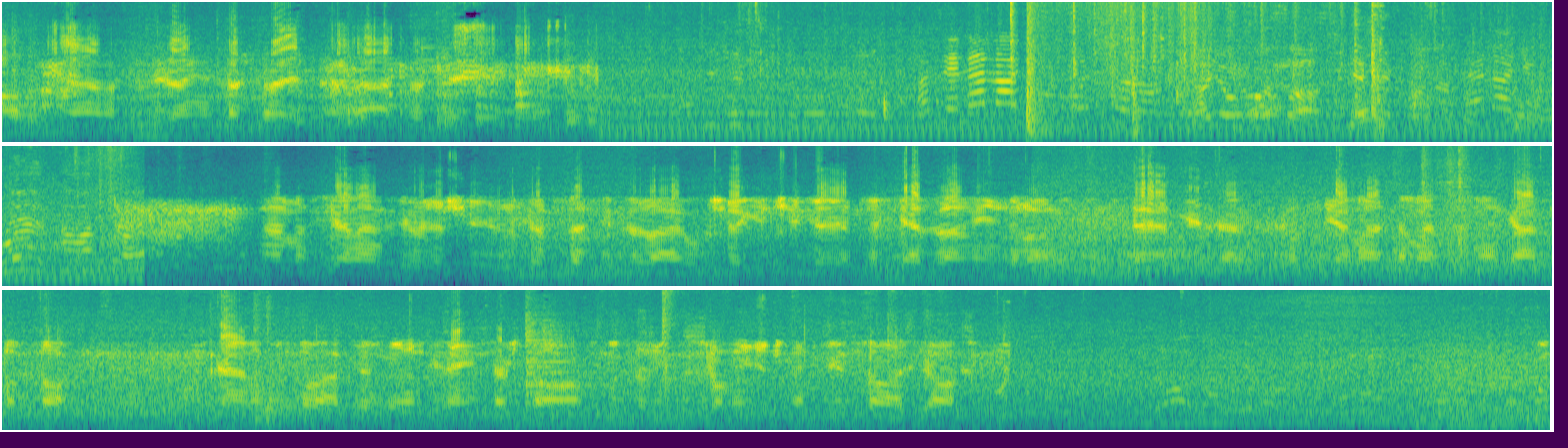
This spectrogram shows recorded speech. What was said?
a Kármet az irányításra eltették. Azért ne nagyon mosolyogj. Nagyon hozzá, figyelj! Ne nagyon Ne, hátra! Nem, ez jelenti, hogy a sérültet feszítővágók segítségével, illetve kedvelményből a tehergépjárművet kiemelt emeltően gátlatta. Kármet a Szlovákiában az irányítást a 24-esnek visszaadja. 20.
